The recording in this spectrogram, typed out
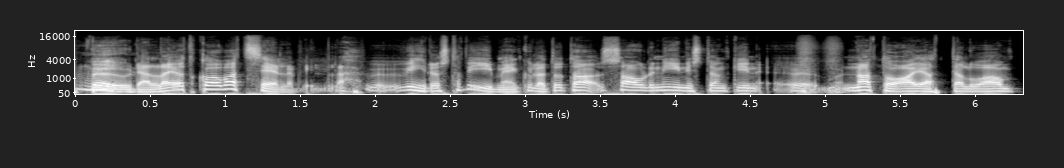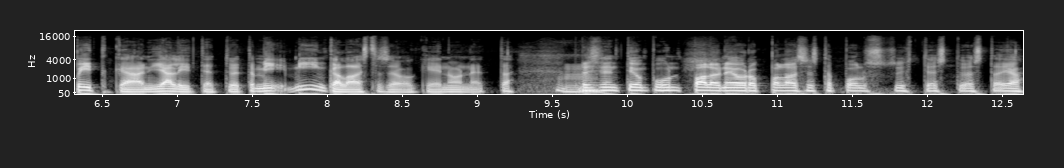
niin. pöydällä, niin. jotka ovat selvillä vihdosta viimein. Kyllä tuota Sauli Niinistönkin NATO-ajattelua on pitkään jäljitetty, että minkälaista se oikein on. Että mm. Presidentti on puhunut paljon eurooppalaisesta puolustusyhteistyöstä ja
